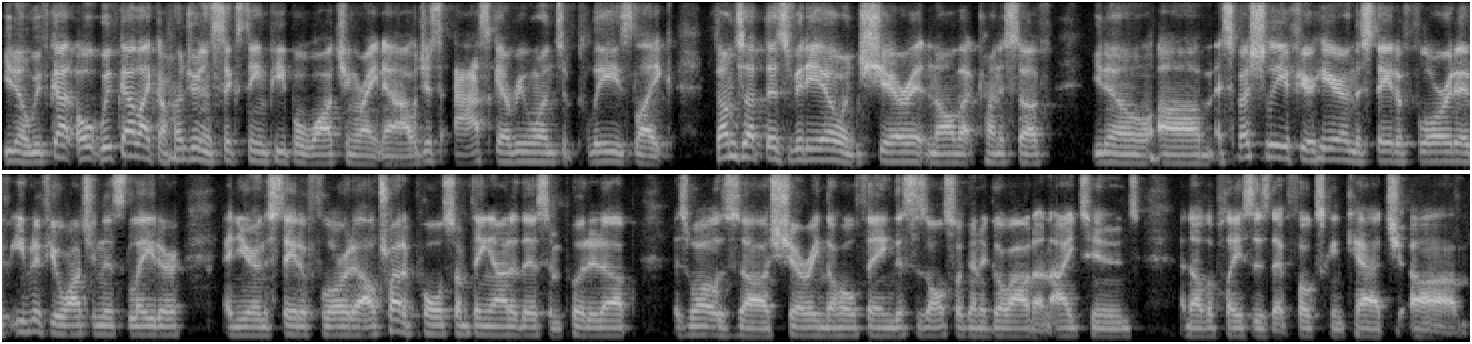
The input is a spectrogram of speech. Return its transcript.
you know we've got oh we've got like 116 people watching right now. I'll just ask everyone to please like thumbs up this video and share it and all that kind of stuff. You know, um, especially if you're here in the state of Florida. If, even if you're watching this later and you're in the state of Florida, I'll try to pull something out of this and put it up as well as uh, sharing the whole thing. This is also going to go out on iTunes and other places that folks can catch. Um,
